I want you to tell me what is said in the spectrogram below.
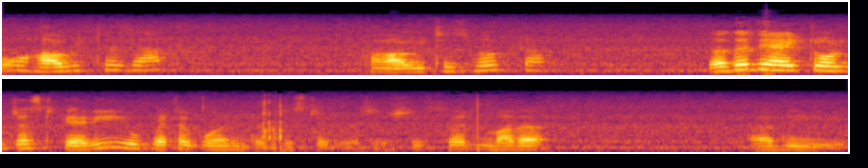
Oh, how it has happened. How it has worked out. The other day I told just Kerry, you better go and register yourself. She said, Mother, uh, the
